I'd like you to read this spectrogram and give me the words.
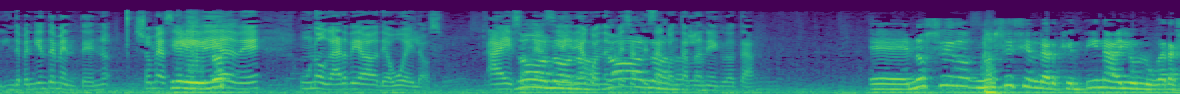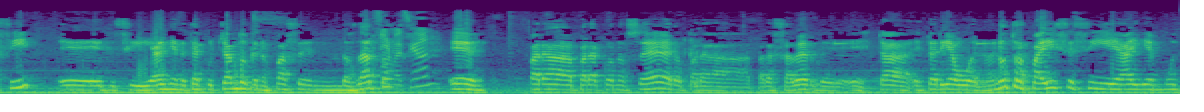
independientemente. No, yo me hacía la idea de un hogar de, abuelos. A eso me hacía idea cuando empezaste a contar la anécdota. Eh, no sé no sé si en la Argentina hay un lugar así eh, si alguien está escuchando que nos pasen los datos ¿Información? Eh, para, para conocer o para, para saber de está estaría bueno en otros países sí hay es muy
